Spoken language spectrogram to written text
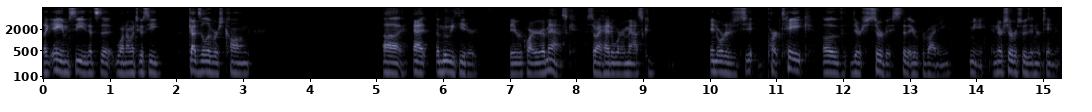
like AMC. That's the one I went to go see Godzilla vs Kong uh, at a movie theater. They require a mask, so I had to wear a mask in order to partake of their service that they were providing me, and their service was entertainment.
